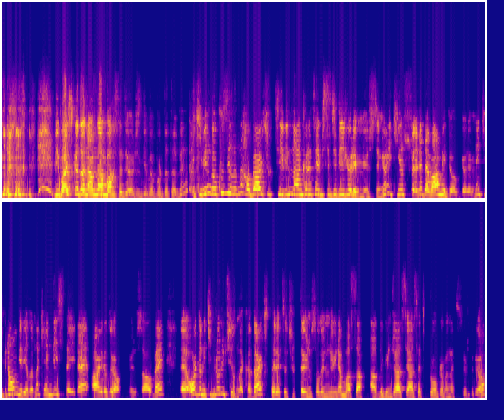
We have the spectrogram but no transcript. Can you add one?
bir başka dönemden bahsediyoruz gibi burada tabii. 2009 yılında Habertürk TV'nin Ankara temsilciliği görevini üstleniyor. İki yıl süreyle devam ediyor bu görevine. 2011 yılında kendi isteğiyle ayrılıyor Ünsal Bey. E, oradan 2013 yılına kadar TRT Türk'te Ünsal Ünlü ile Masa adlı güncel siyaset programını sürdürüyor.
